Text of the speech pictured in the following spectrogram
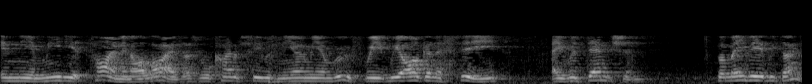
in the immediate time in our lives, as we'll kind of see with Naomi and Ruth. We, we are going to see a redemption. But maybe we don't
